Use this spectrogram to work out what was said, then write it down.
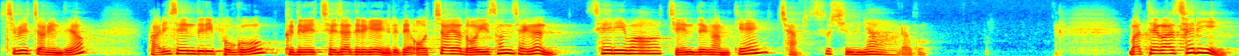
11절인데요. 바리새인들이 보고 그들의 제자들에게 이르되 어찌하여 너희 선생은 세리와 죄인들과 함께 잡수시느냐라고. 마태가 세리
